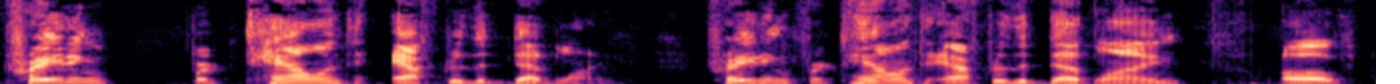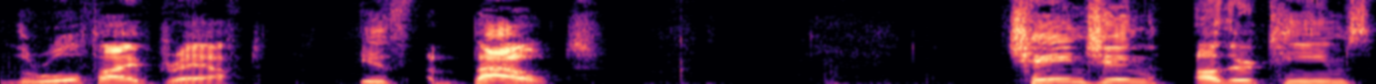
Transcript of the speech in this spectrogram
Trading for talent after the deadline. Trading for talent after the deadline of the Rule 5 draft is about changing other teams'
